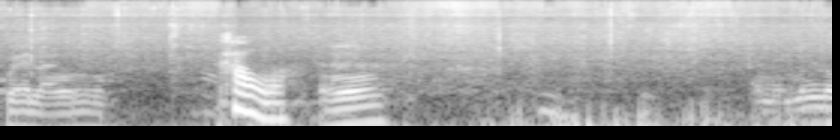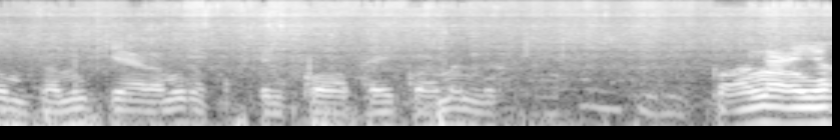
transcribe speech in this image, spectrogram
กล้วยหลังนี่เข้าเหรอะเอออันนี้ มันล่มตอนมันแก่แล้วมันก็เป็นกอไผ่กอมันเนาะกอง่ายอยู่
